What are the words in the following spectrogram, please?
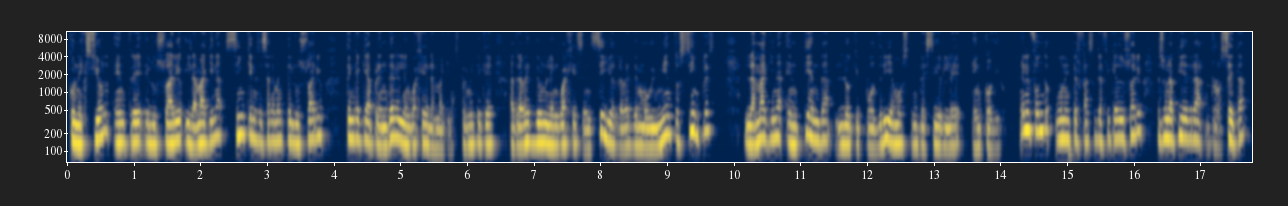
conexión entre el usuario y la máquina sin que necesariamente el usuario tenga que aprender el lenguaje de las máquinas. Permite que a través de un lenguaje sencillo, a través de movimientos simples, la máquina entienda lo que podríamos decirle en código. En el fondo, una interfaz gráfica de usuario es una piedra roseta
